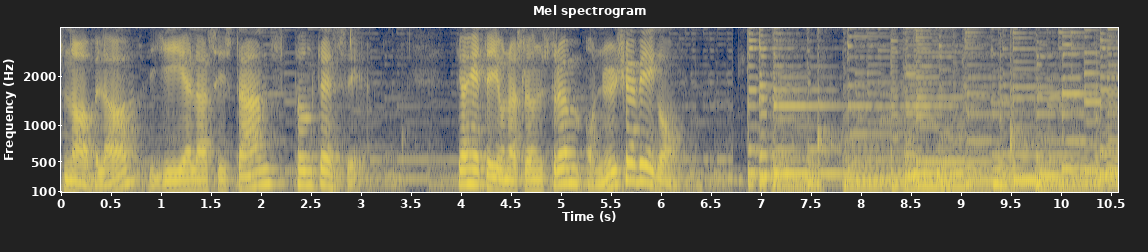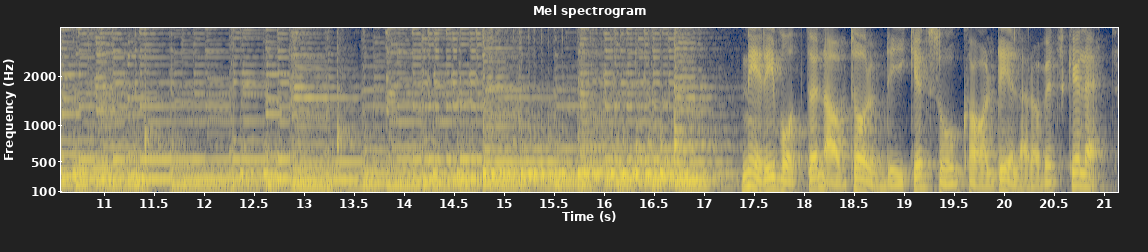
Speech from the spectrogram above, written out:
snabla jlassistans.se Jag heter Jonas Lundström och nu kör vi igång! Nere i botten av torvdiket såg Karl delar av ett skelett.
